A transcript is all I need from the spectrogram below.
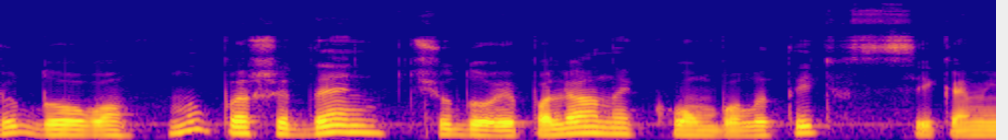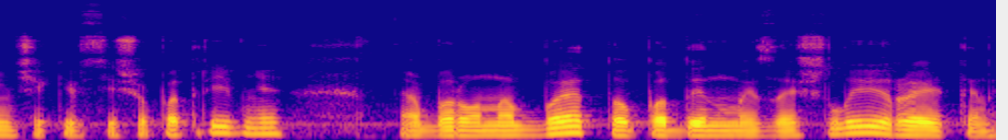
Чудово. Ну, перший день, чудові поляни, комбо летить, всі камінчики, всі, що потрібні. Оборона Б, топ-1 ми зайшли. Рейтинг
